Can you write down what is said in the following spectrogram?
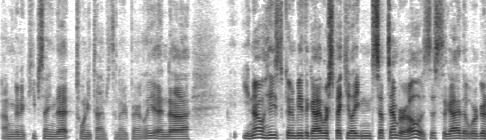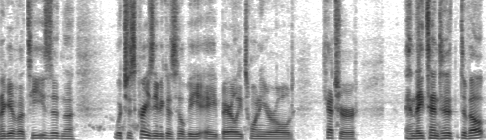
I'm going to keep saying that 20 times tonight, apparently, and. uh you know, he's going to be the guy we're speculating September. Oh, is this the guy that we're going to give a tease in the, which is crazy because he'll be a barely 20 year old catcher and they tend to develop,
